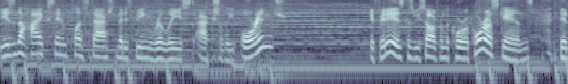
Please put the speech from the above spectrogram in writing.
is the High Xtend Plus dash that is being released actually orange? If it is, because we saw it from the CoroCoro scans, then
